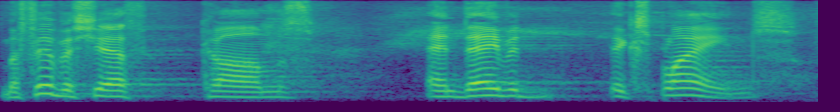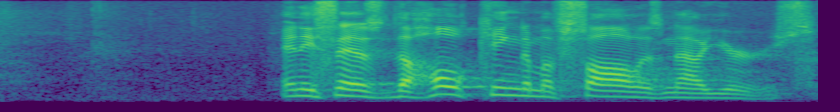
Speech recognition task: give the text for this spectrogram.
Mephibosheth comes, and David explains. And he says, the whole kingdom of Saul is now yours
